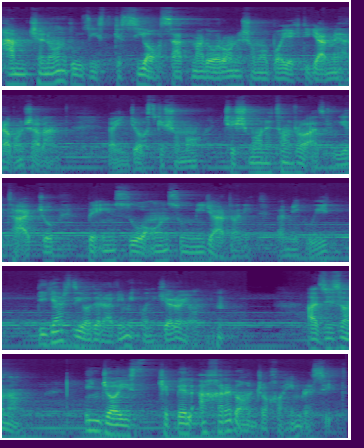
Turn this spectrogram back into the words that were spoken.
همچنان روزی است که سیاست مداران شما با یکدیگر مهربان شوند و اینجاست که شما چشمانتان را از روی تعجب به این سو و آن سو میگردانید و می‌گویید دیگر زیاده روی می‌کنی. کرایان عزیزانم این جایی است که بالاخره به آنجا خواهیم رسید.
